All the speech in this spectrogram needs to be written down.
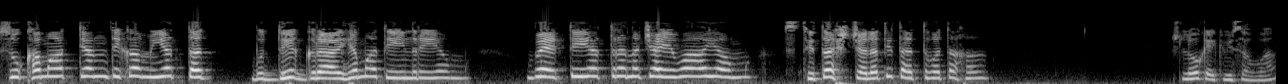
सुखमात्यंतिकम यत्तत् बुद्धिग्राह्यमतींद्रियम वेत्ती यत्र न चैवायम स्थितश्चलती तत्वत श्लोक एकविसावा।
